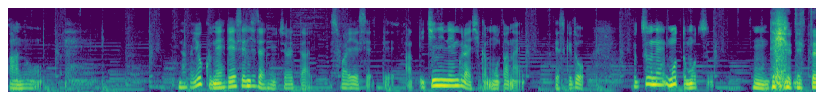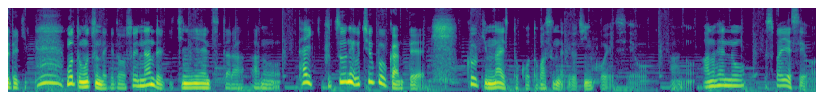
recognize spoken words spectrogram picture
あの、なんかよくね、冷戦時代に映られたスパイ衛星って、あの1、2年ぐらいしか持たないですけど、普通ね、もっと持つ。うん、できる、絶対できる。もっと持つんだけど、それなんで1、2年って言ったら、あの、大気、普通ね、宇宙空間って空気のないとこを飛ばすんだけど、人工衛星を。あの、あの辺のスパイ衛星は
